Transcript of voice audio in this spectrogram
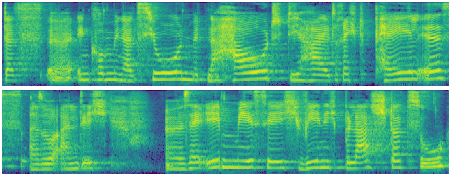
Das äh, in Kombination mit einer Haut, die halt recht pale ist, also eigentlich äh, sehr ebenmäßig, wenig Blush dazu.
